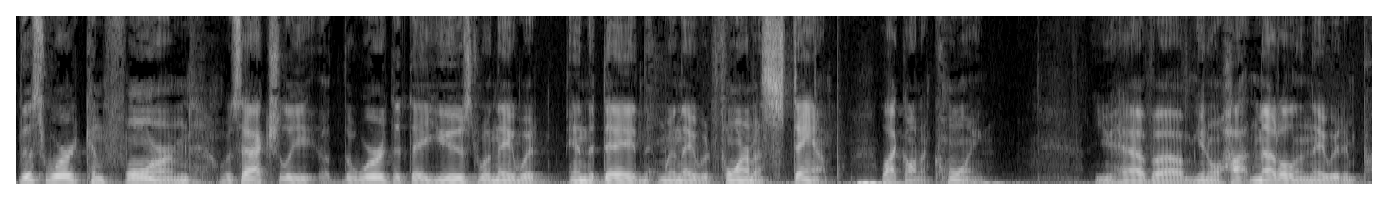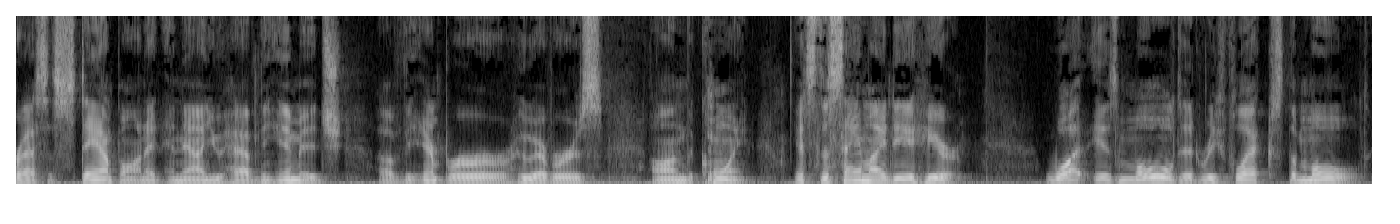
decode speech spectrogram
This word conformed was actually the word that they used when they would, in the day, when they would form a stamp, like on a coin. You have, uh, you know, hot metal, and they would impress a stamp on it, and now you have the image of the emperor or whoever is on the coin. It's the same idea here. What is molded reflects the mold.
